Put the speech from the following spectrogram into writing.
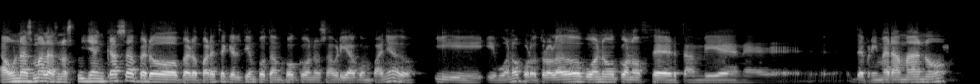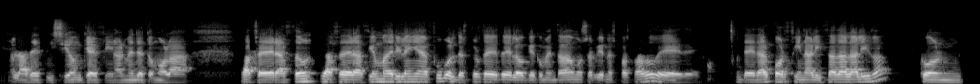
a unas malas nos pilla en casa, pero, pero parece que el tiempo tampoco nos habría acompañado. Y, bueno, por otro lado, bueno conocer también eh, de primera mano la decisión que finalmente tomó la, Federación, la Federación Madrileña de Fútbol, después de, lo que comentábamos el viernes pasado, de, dar por finalizada la liga con,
